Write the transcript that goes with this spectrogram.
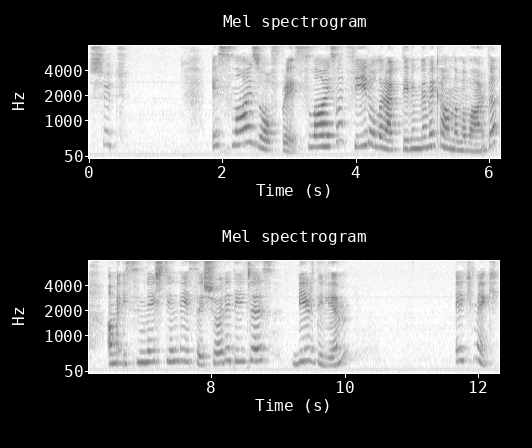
süt. A slice of bread. Slice'ın fiil olarak dilimlemek anlamı vardı. Ama isimleştiğinde ise şöyle diyeceğiz. Bir dilim ekmek.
